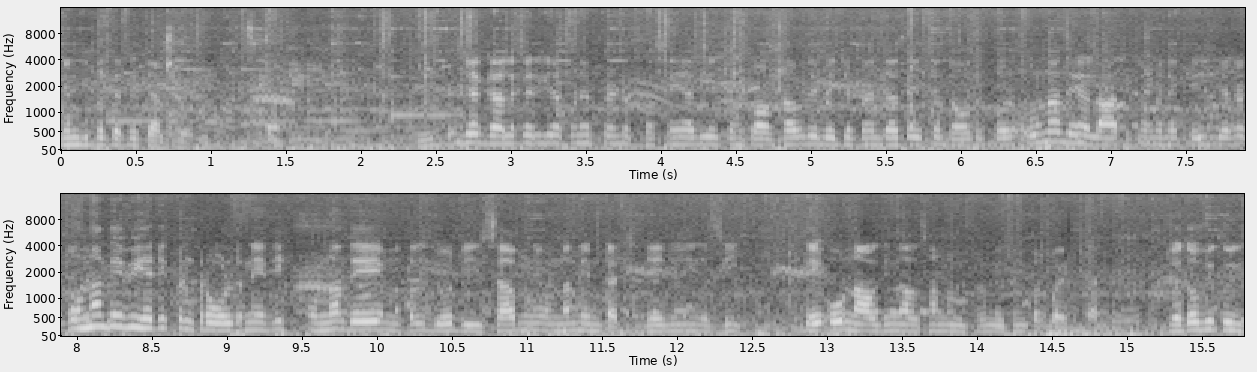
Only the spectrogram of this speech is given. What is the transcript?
ਜੰਗੀ ਪੱਧਰ ਤੇ ਚੱਲ ਰਿਹਾ ਜੀ। ਜੇ ਗੱਲ ਕਰੀਏ ਆਪਣੇ ਪਿੰਡ ਫਸਿਆਂ ਦੀ ਚਮਕੌਰ ਸਾਹਿਬ ਦੇ ਵਿੱਚ ਪੈਂਦਾ ਤੇ ਇੱਕ ਦੌਦਪੁਰ ਉਹਨਾਂ ਦੇ ਹਾਲਾਤ ਕਿਵੇਂ ਨੇ? ਕਈ ਜਗ੍ਹਾ ਉਹਨਾਂ ਦੇ ਵੀ ਹਜੇ ਕੰਟਰੋਲਡ ਨੇ ਜੀ। ਉਹਨਾਂ ਦੇ ਮਤਲਬ ਜੋ ਜੀ ਸਾਹਿਬ ਨੇ ਉਹਨਾਂ ਦੇ ਇਨ ਟੱਚ ਜੇ ਜੀ ਅਸੀਂ। ਤੇ ਉਹ ਨਾਲ ਦੀ ਨਾਲ ਸਾਨੂੰ ਇਨਫੋਰਮੇਸ਼ਨ ਪ੍ਰੋਵਾਈਡ ਕਰ ਰਹੇ ਆ ਜੀ। ਜਦੋਂ ਵੀ ਕੋਈ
